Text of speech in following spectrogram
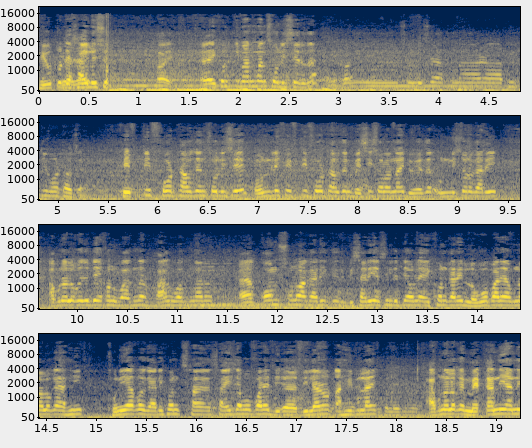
ভিউটো দেখাই লৈছোঁ। হয়। এইখন কিমান মান চলিছে দাদা? এইখন চলিছে আপোনাৰ fifty four thousand fifty four thousand চলিছে। অনলি ফিফটি ফ'ৰ থাউজেণ্ড বেছি চলা নাই। দুহেজাৰ ঊনৈছৰ গাড়ী। আপোনালোকে যদি এখন ৱাগনাৰ ভাল ৱাগনাৰ কম চলোৱা গাড়ী বিচাৰি আছিল তেতিয়াহ'লে এইখন গাড়ী ল'ব পাৰে। আপোনালোকে আহি ধুনীয়াকৈ গাড়ীখন চাই- যাব পাৰে। ডিলাৰত আহি পেলাই। আপোনালোকে মেকানিক আনি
